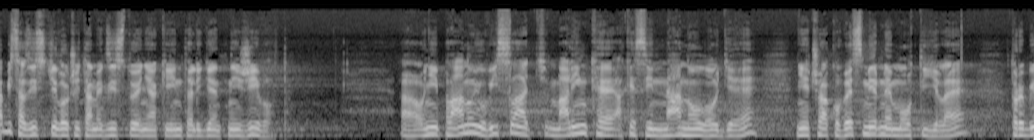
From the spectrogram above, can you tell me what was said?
aby sa zistilo, či tam existuje nejaký inteligentný život. Oni plánujú vyslať malinké akési nanolode, niečo ako vesmírne motýle, ktoré by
